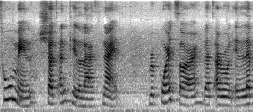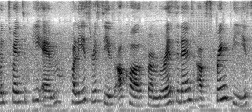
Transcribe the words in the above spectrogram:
two men shot and killed last night. Reports are that around 11.20 p.m., police received a call from residents of Spring Peace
